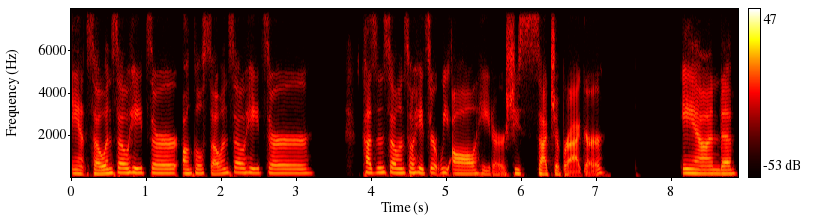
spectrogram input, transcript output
Aunt so and so hates her. Uncle so and so hates her. Cousin so and so hates her. We all hate her. She's such a bragger. And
